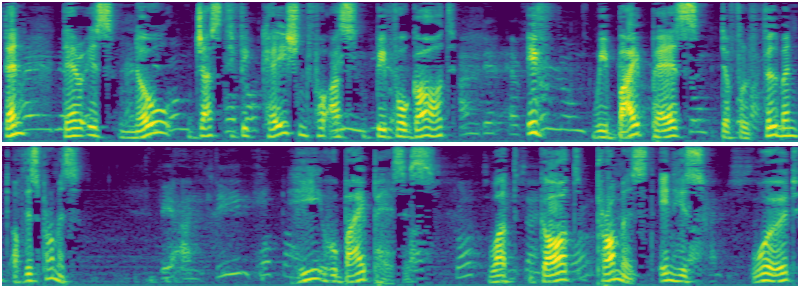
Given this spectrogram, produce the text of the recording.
then there is no justification for us before God if we bypass the fulfillment of this promise. He who bypasses what God promised in His Word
